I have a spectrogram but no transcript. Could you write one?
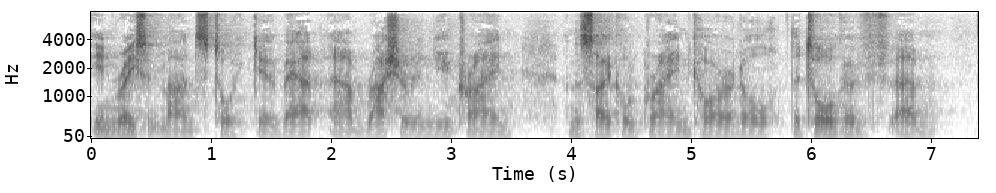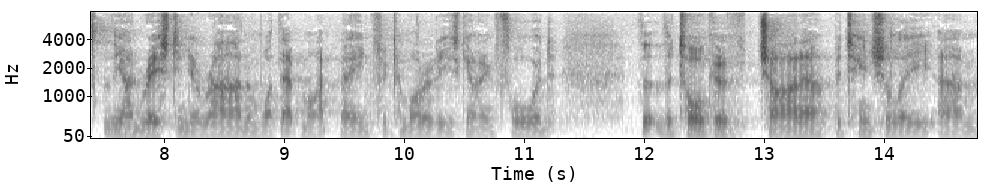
in recent months talking about um, Russia and Ukraine and the so called grain corridor, the talk of um, the unrest in Iran and what that might mean for commodities going forward the, the talk of China potentially um,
